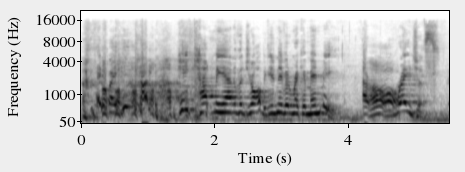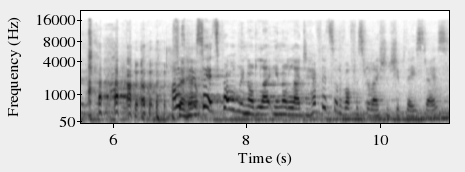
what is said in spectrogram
Anyway, he cut, he cut me out of the job. He didn't even recommend me. Oh. Outrageous. I was So going to say it's probably not allowed. You're not allowed to have that sort of office relationship these days.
